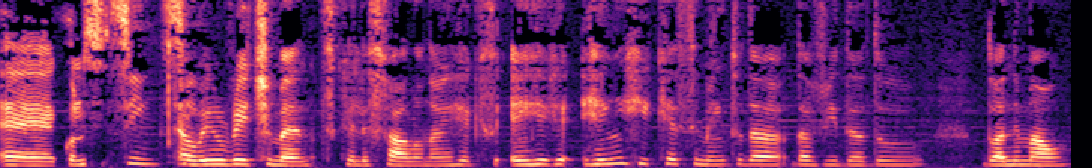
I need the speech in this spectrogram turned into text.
É, quando se... sim, sim, É o enrichment que eles falam, né? O enriquecimento da, da vida do, do animal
